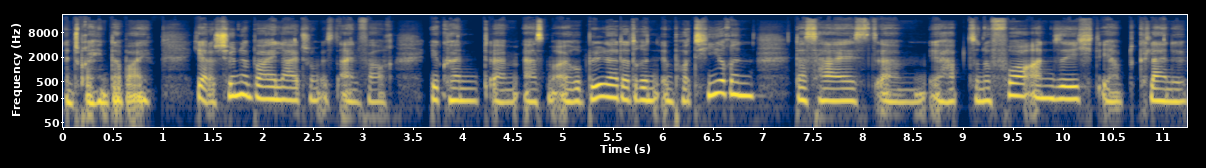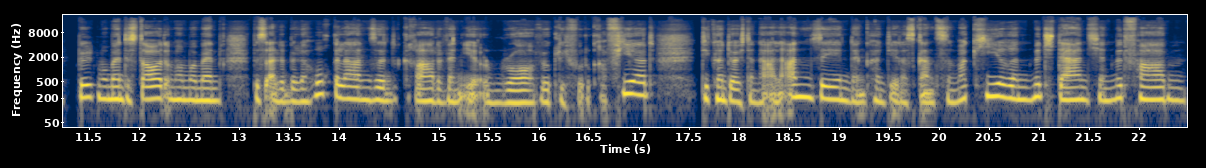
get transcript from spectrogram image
entsprechend dabei. Ja, das Schöne bei Lightroom ist einfach, ihr könnt ähm, erstmal eure Bilder da drin importieren. Das heißt, ähm, ihr habt so eine Voransicht, ihr habt kleine Bildmomente. Es dauert immer einen Moment, bis alle Bilder hochgeladen sind, gerade wenn ihr in RAW wirklich fotografiert. Die könnt ihr euch dann da alle ansehen. Dann könnt ihr das Ganze markieren mit Sternchen, mit Farben.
